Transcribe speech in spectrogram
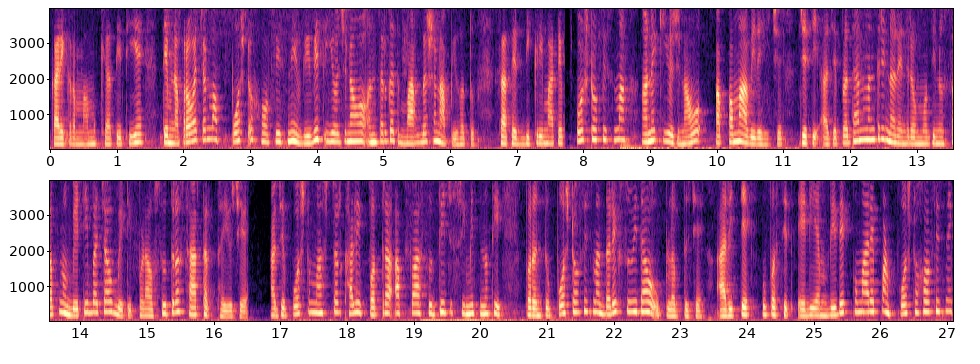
કાર્યક્રમમાં મુખ્ય અતિથિએ તેમના પ્રવચનમાં પોસ્ટ ઓફિસની વિવિધ યોજનાઓ અંતર્ગત માર્ગદર્શન આપ્યું હતું. સાથે દીકરી માટે પોસ્ટ ઓફિસમાં અનેક યોજનાઓ આપવામાં આવી રહી છે, જેથી આજે પ્રધાનમંત્રી નરેન્દ્ર મોદીનું સપનું બેટી બચાવો, બેટી પઢાઓ સૂત્ર સાર્થક થયું છે. આજે પોસ્ટ માસ્ટર ખાલી પત્ર આપવા સુધી જ સીમિત નથી, પરંતુ પોસ્ટ ઓફિસમાં દરેક સુવિધાઓ ઉપલબ્ધ છે. આ રીતે ઉપસ્થિત એડીએમ વિવેક કુમારે પણ પોસ્ટ ઓફિસની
